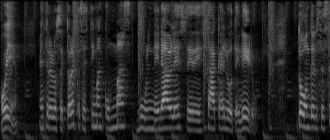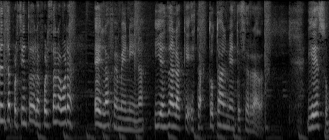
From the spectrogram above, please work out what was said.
Oye, entre los sectores que se estiman con más vulnerables se destaca el hotelero, donde el 60% de la fuerza laboral es la femenina y es de la que está totalmente cerrada. Y eso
